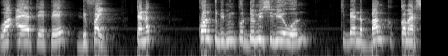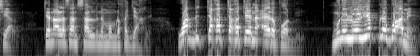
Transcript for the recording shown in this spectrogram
waa ARTP di fay te nag compte bi mi ngi ko domicilier woon ci benn banque commerciale Thierno Alassane Sall ne moom dafa jaaxle wadd caxat-caxatee na aéroport bi mu ne loolu yépp nag bu amee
